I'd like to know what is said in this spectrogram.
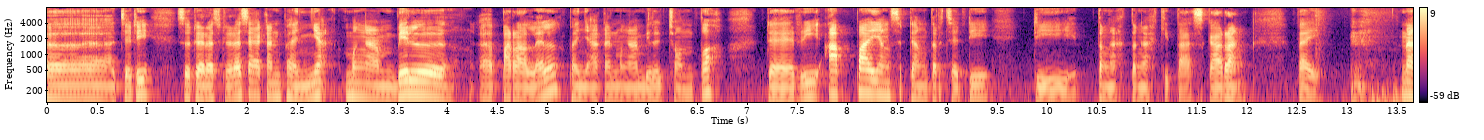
uh, jadi saudara-saudara saya akan banyak mengambil uh, paralel, banyak akan mengambil contoh dari apa yang sedang terjadi di tengah-tengah kita sekarang. Baik. Nah,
